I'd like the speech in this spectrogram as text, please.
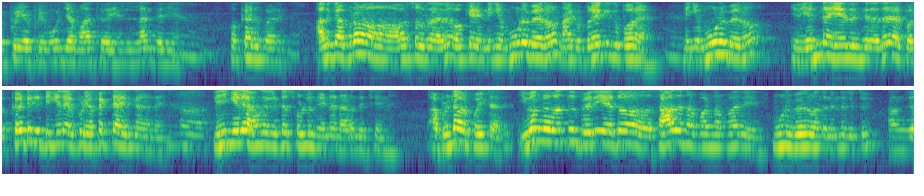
எப்படி எப்படி மூஞ்ச மாத்துவ எல்லாம் தெரியும். உட்காரு பாரு. அதுக்கப்புறம் அவர் சொல்றாரு ஓகே நீங்க மூணு பேரும் நான் இப்ப பிரேக்குக்கு போறேன். நீங்க மூணு பேரும் இது என்ன ஏதுங்கிறத இப்ப கேட்டுக்கிட்டீங்களா எப்படி எஃபெக்ட் ஆயிருக்காங்கன்னு. நீங்களே அவங்க கிட்ட சொல்லுங்க என்ன நடந்துச்சுன்னு. அப்படின்ட்டு அவர் போயிட்டாரு. இவங்க வந்து பெரிய ஏதோ சாதனை பண்ண மாதிரி மூணு பேரும் வந்து நின்னுக்கிட்டு அங்க.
